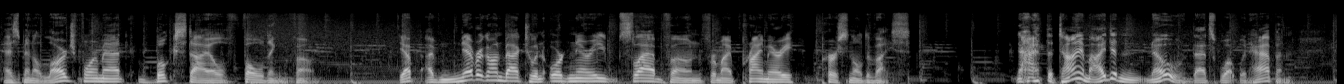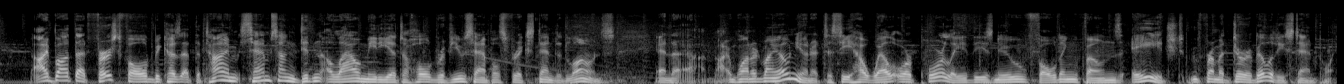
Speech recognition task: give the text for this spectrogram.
has been a large format, book style folding phone. Yep, I've never gone back to an ordinary slab phone for my primary personal device. At the time, I didn't know that's what would happen. I bought that first fold because at the time, Samsung didn't allow media to hold review samples for extended loans, and uh, I wanted my own unit to see how well or poorly these new folding phones aged from a durability standpoint.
